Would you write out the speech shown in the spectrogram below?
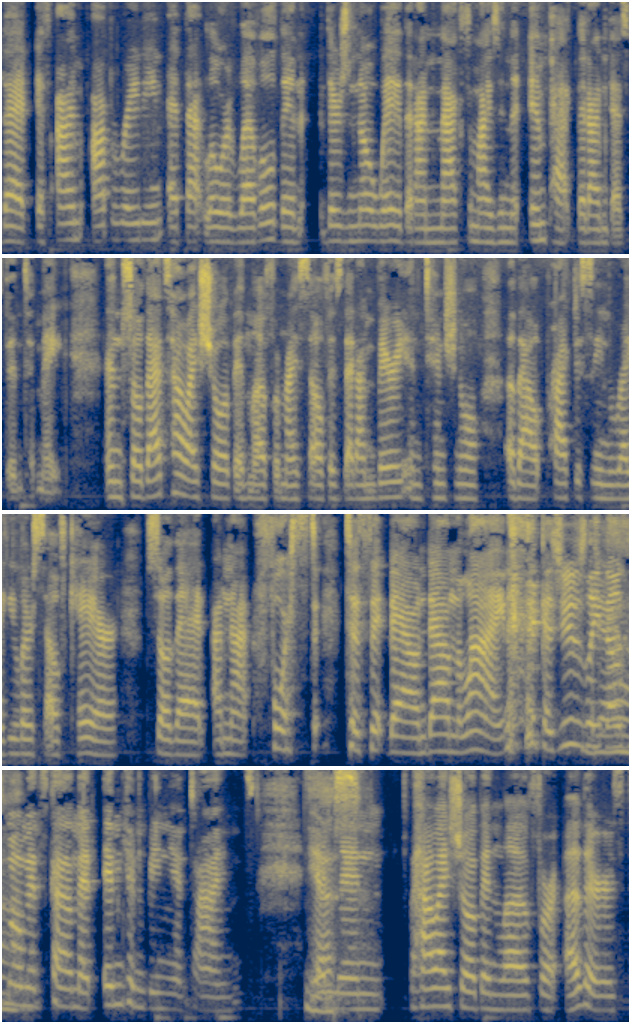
that if i'm operating at that lower level then there's no way that i'm maximizing the impact that i'm destined to make. And so that's how i show up in love for myself is that i'm very intentional about practicing regular self-care so that i'm not forced to sit down down the line because usually yeah. those moments come at inconvenient convenient times. Yes. And then how I show up in love for others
